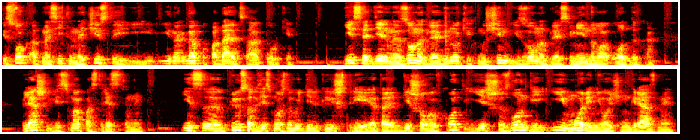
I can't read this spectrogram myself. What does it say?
Песок относительно чистый и иногда попадаются окурки. Есть отдельная зона для одиноких мужчин и зона для семейного отдыха. Пляж весьма посредственный. Из э, плюсов здесь можно выделить лишь три. Это дешевый вход, есть шезлонги и море не очень грязное.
